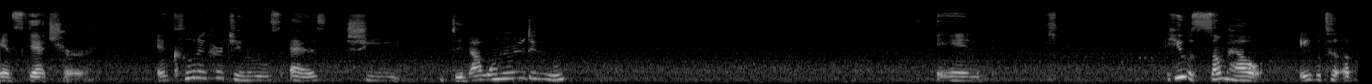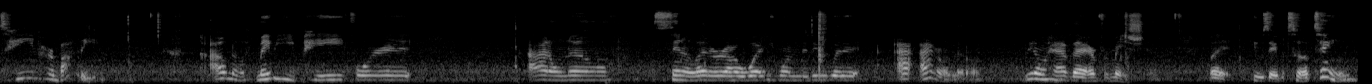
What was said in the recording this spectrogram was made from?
and sketch her, including her genitals, as she did not want him to do. And he was somehow able to obtain her body. I don't know, maybe he paid for it. I don't know. Sent a letter out what he wanted to do with it. I, I don't know. We don't have that information. But he was able to obtain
